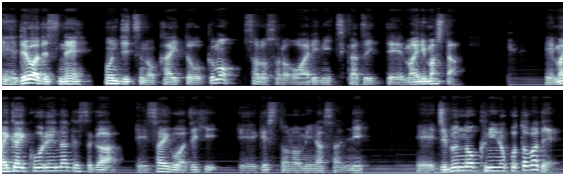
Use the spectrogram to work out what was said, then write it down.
えー、ではですね、本日の回答句もそろそろ終わりに近づいてまいりました。毎回恒例なんですが、最後はぜひ、ゲストの皆さんに、自分の国の言葉で、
